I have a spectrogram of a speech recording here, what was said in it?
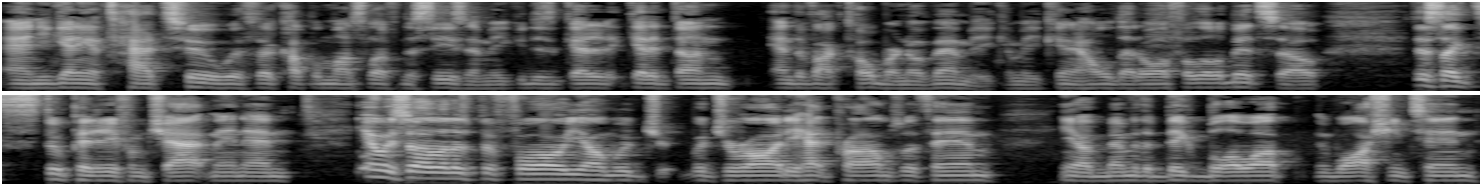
And you're getting a tattoo with a couple months left in the season. I mean, you can just get it get it done end of October, November. You can you can hold that off a little bit. So just like stupidity from Chapman. And you know, we saw this before. You know, with, with Girardi had problems with him. You know, remember the big blow up in Washington.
